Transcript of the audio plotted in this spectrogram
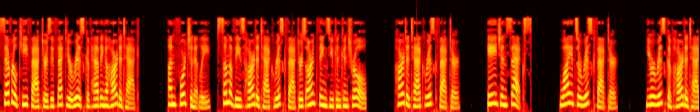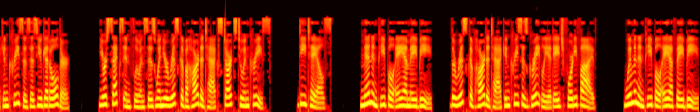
Several key factors affect your risk of having a heart attack. Unfortunately, some of these heart attack risk factors aren't things you can control. Heart attack risk factor. Age and sex. Why it's a risk factor. Your risk of heart attack increases as you get older. Your sex influences when your risk of a heart attack starts to increase. Details. Men and people AMAB. The risk of heart attack increases greatly at age 45. Women and people AFAB.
